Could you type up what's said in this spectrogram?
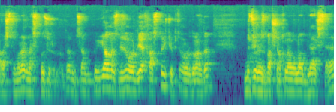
araşdırmalar məhz bu cür olur da. Məsələn, bu yalnız bizim orduya xasdır ki, bütün ordularda bu cür özbaşınlıqlar ola bilərsə,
